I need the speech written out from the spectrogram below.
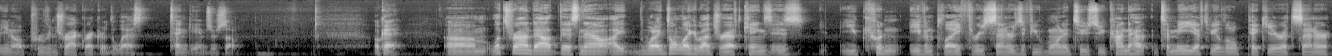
you know a proven track record the last ten games or so. Okay, um, let's round out this now. I what I don't like about DraftKings is you couldn't even play three centers if you wanted to. So you kind of have to me you have to be a little pickier at center.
